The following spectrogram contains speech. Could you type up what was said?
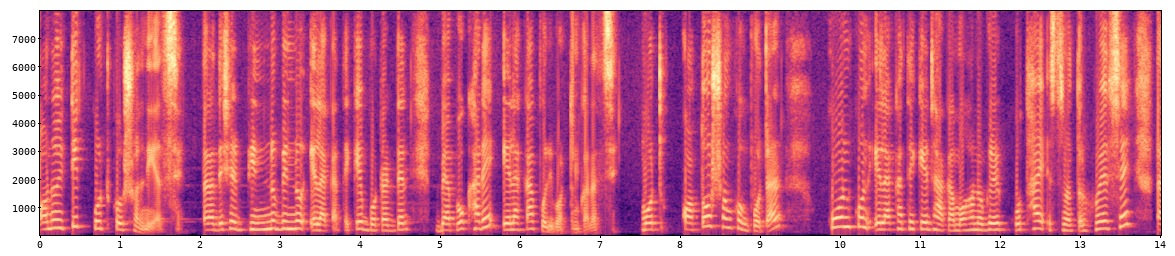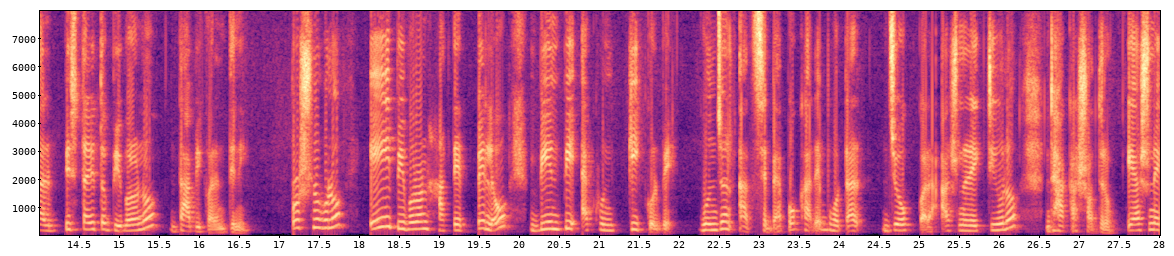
অনৈতিক কূটকৌশল নিয়েছে। তারা দেশের ভিন্ন ভিন্ন এলাকা থেকে ভোটারদের ব্যাপক হারে এলাকা পরিবর্তন করাচ্ছে মোট কত সংখ্যক ভোটার কোন কোন এলাকা থেকে ঢাকা মহানগরের কোথায় স্থানান্তর হয়েছে, তার বিস্তারিত বিবরণও দাবি করেন তিনি। প্রশ্ন হলো এই বিবরণ হাতে পেলেও বিএনপি এখন কি করবে? গুঞ্জন আছে, ব্যাপক হারে ভোটার যোগ করা। আসনের একটি হলো ঢাকা সতেরো। এই আসনে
